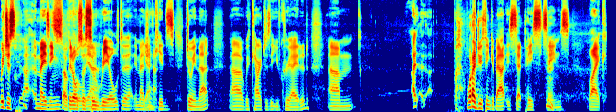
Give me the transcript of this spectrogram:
which is uh, amazing, So but also yeah. surreal to imagine Yeah. kids doing that uh, with characters that you've created. Um, I, I, what I do think about is set piece scenes, hmm. like.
